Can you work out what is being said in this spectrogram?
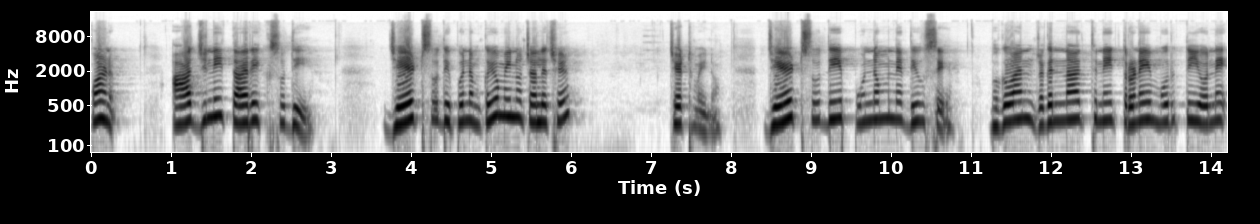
પણ આજની તારીખ સુધી, જેઠ સુધી, પૂનમ કયો મહિનો ચાલે છે? જેઠ મહિનો. જેઠ સુધી પૂનમને દિવસે ભગવાન જગન્નાથની ત્રણેય મૂર્તિઓને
